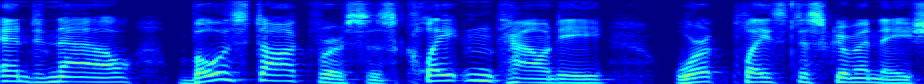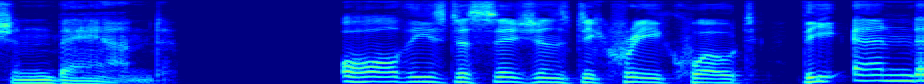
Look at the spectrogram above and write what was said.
And now Bostock versus Clayton County, workplace discrimination banned. All these decisions decree, quote, the end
